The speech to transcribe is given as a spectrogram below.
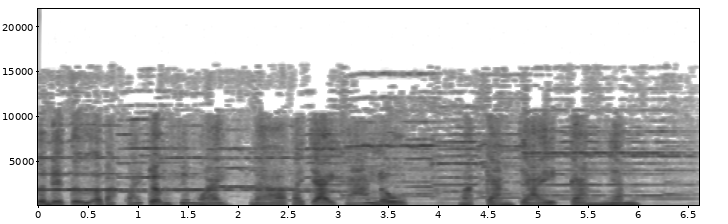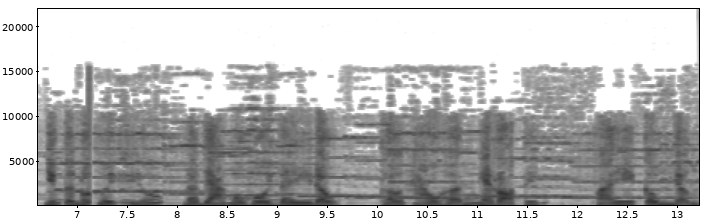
tên đệ tử ở bát quái trận phía ngoài đã phải chạy khá lâu, mà càng chạy càng nhanh. Những tên nội hơi yếu đã giả mồ hôi đầy đầu, thở hào hển nghe rõ tiếng. Phải công nhận,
